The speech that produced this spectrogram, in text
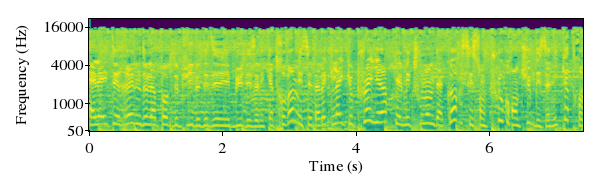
Elle a été reine de la pop depuis le début des années 80, mais c'est avec Like a Prayer qu'elle met tout le monde d'accord. C'est son plus grand tube des années 80.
